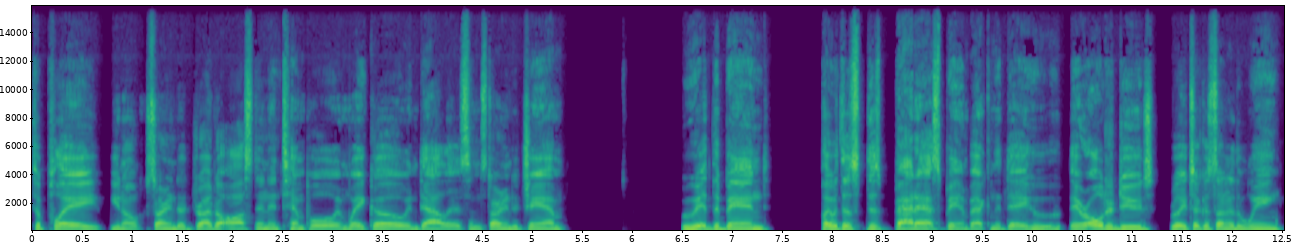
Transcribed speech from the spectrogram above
to play, you know, starting to drive to Austin and Temple and Waco and Dallas and starting to jam. We had the band play with this this badass band back in the day who they were older dudes, really took us under the wing.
